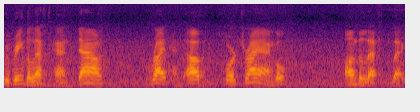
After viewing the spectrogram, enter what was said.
we bring the left hand down, right hand up for triangle on the left leg.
